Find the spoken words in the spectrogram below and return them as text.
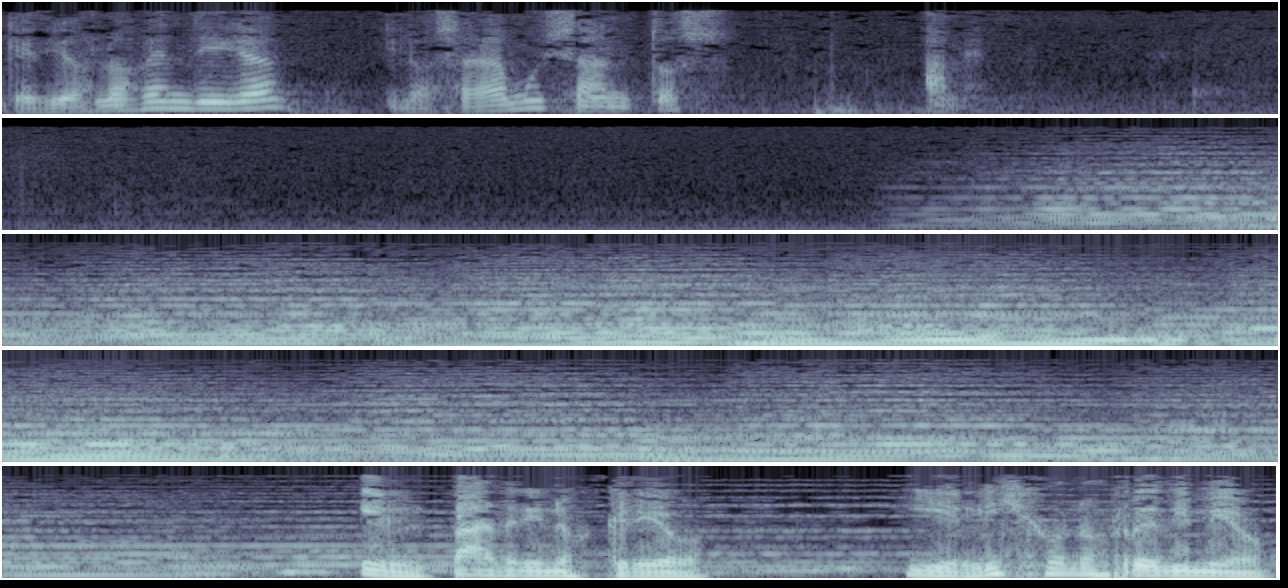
que Dios los bendiga y los haga muy santos. Amén. El Padre nos creó y el Hijo nos redimió.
